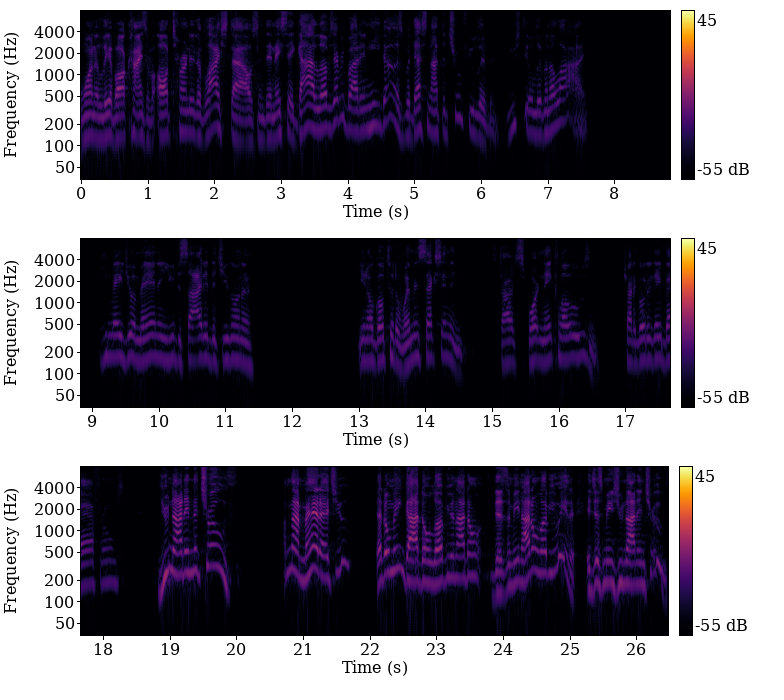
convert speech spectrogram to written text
want to live all kinds of alternative lifestyles, and then they say God loves everybody, and He does, but that's not the truth you live in. You still live in a lie. He made you a man, and you decided that you're going to, you know, go to the women's section and start sporting their clothes and try to go to their bathrooms. You're not in the truth. I'm not mad at you. That don't mean God don't love you, and I don't doesn't mean I don't love you either. It just means you're not in truth.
